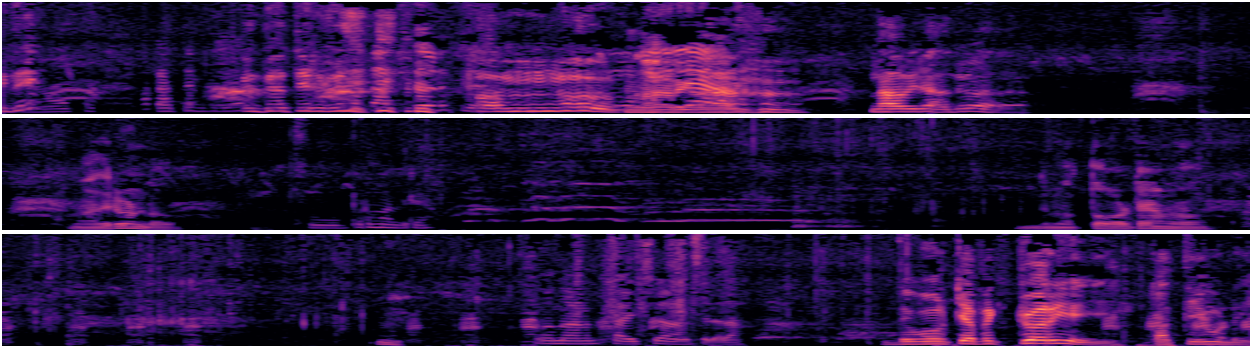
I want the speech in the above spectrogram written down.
ഇത്. മധുരം ഉണ്ടോ? സൂപ്പർ മധുര. മൊത്തം ഓട്ടയാണല്ലോ. ഒന്നാണ് കഴിച്ചു കാണിച്ചതാ ഇത് ഇക്കും അറിയേ കത്തിയും കൊണ്ടേ.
